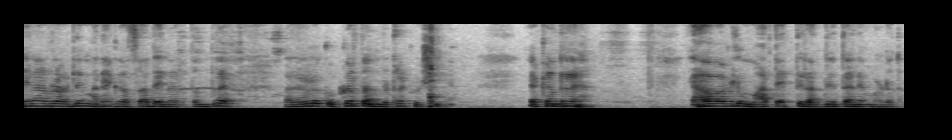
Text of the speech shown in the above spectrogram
ಏನಾದರೂ ಆಗಲಿ ಮನೆಗೆ ಹೊಸದು ಏನಾದ್ರು ತಂದರೆ ಅದರಲ್ಲೂ ಕುಕ್ಕರ್ ತಂದುಬಿಟ್ರೆ ಖುಷಿ. ಯಾಕಂದರೆ ಯಾವಾಗಲೂ ಮಾತು ಎತ್ತಿರ ಅದನ್ನೇ ತಾನೇ ಮಾಡೋದು.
